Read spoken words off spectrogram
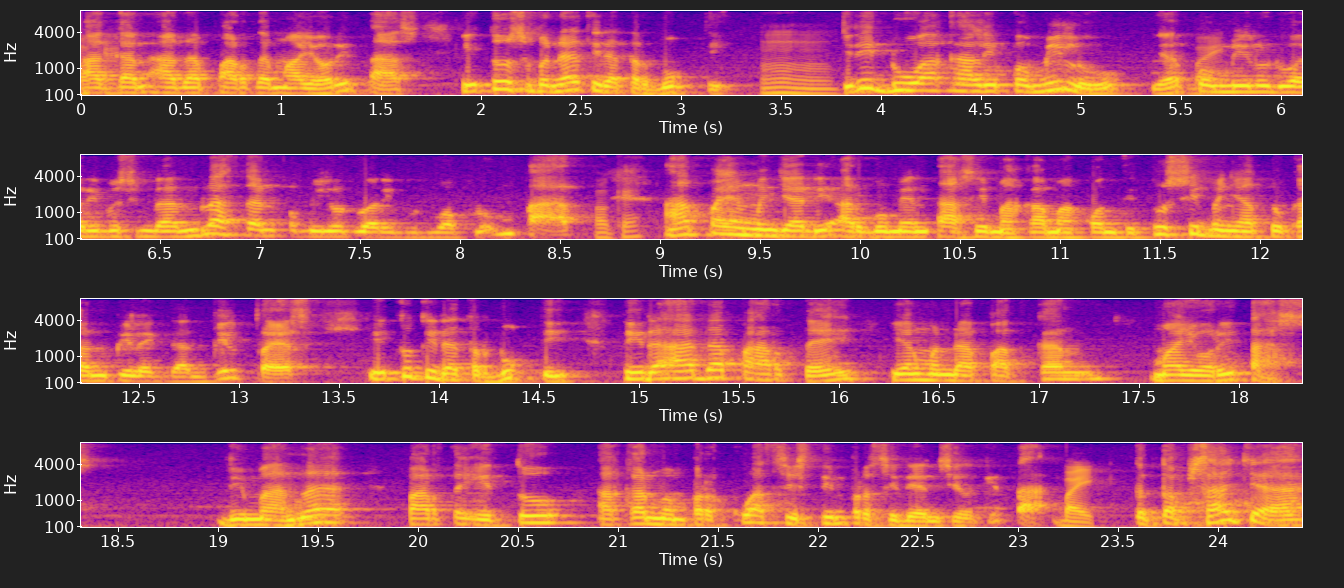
akan ada partai mayoritas itu sebenarnya tidak terbukti. Hmm. jadi dua kali pemilu ya pemilu 2019 dan pemilu 2024 apa yang menjadi argumentasi mahkamah konstitusi menyatukan pileg dan pilpres itu tidak terbukti. Tidak ada partai yang mendapatkan mayoritas di mana partai itu akan memperkuat sistem presidensial kita. Baik. Tetap saja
